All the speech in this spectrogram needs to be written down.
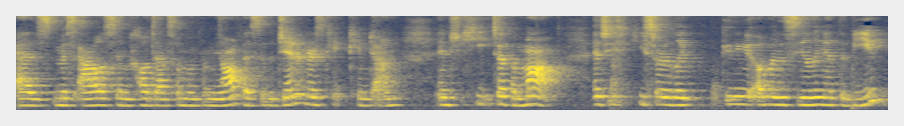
as Miss Allison called down someone from the office, so the janitors came, down, and he took a mop, and she, he started like getting it up on the ceiling at the bee,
